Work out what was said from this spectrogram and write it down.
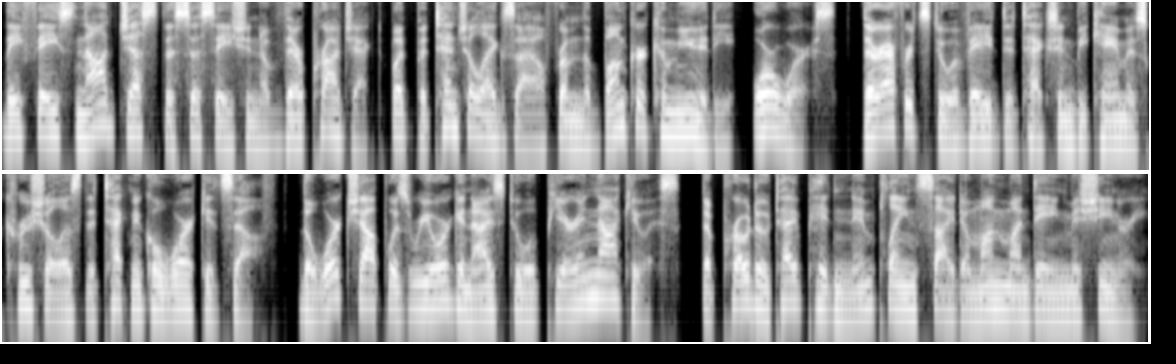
they faced not just the cessation of their project but potential exile from the bunker community, or worse. Their efforts to evade detection became as crucial as the technical work itself. The workshop was reorganized to appear innocuous, the prototype hidden in plain sight among mundane machinery.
